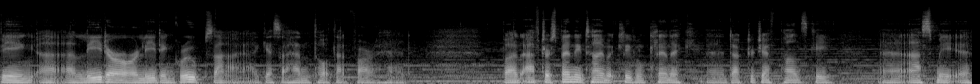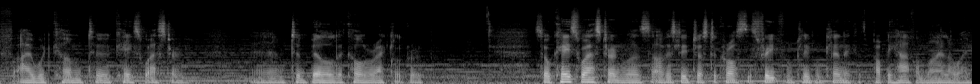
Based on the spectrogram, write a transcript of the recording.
being a, a leader or leading groups. I, I, guess I hadn't thought that far ahead. But after spending time at Cleveland Clinic, uh, Dr. Jeff Ponsky uh, asked me if I would come to Case Western um, to build a colorectal group. So Case Western was obviously just across the street from Cleveland Clinic. It's probably half a mile away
